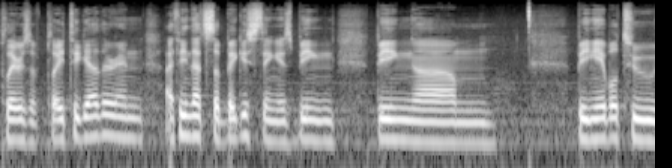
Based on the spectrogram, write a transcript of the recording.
players have played together, and I think that's the biggest thing is being being. Um, being able to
